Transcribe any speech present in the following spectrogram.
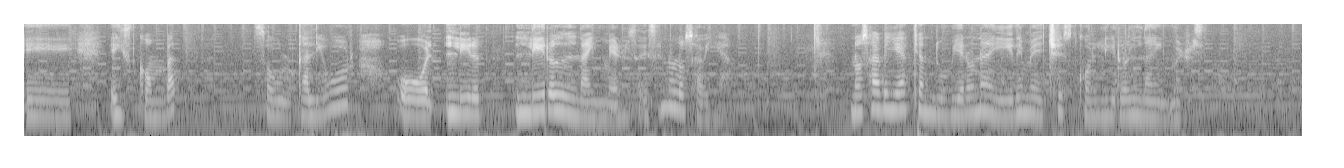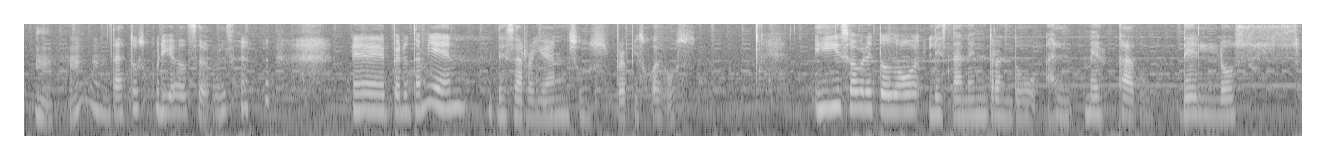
eh, Ace Combat, Soul Calibur o Little, Little Nightmares. Ese no lo sabía. No sabía que anduvieron ahí de meches con Little Nightmares. datos curiosos. Eh, pero también desarrollan sus propios juegos. Y sobre todo le están entrando al mercado de los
